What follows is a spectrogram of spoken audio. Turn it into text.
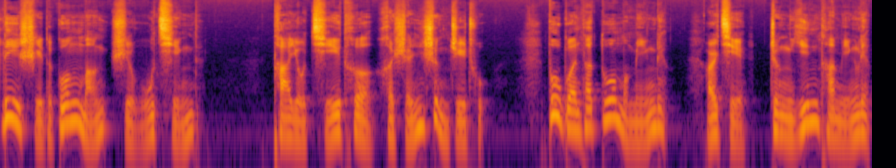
历史的光芒是无情的，它有奇特和神圣之处。不管它多么明亮，而且正因它明亮，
